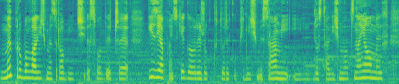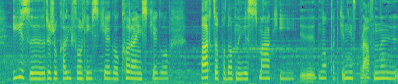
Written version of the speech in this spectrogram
my próbowaliśmy zrobić słodycze i z japońskiego ryżu, który kupiliśmy sami i dostaliśmy od znajomych, i z ryżu kalifornijskiego, koreańskiego. Bardzo podobny jest smak i y, no, taki niewprawny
